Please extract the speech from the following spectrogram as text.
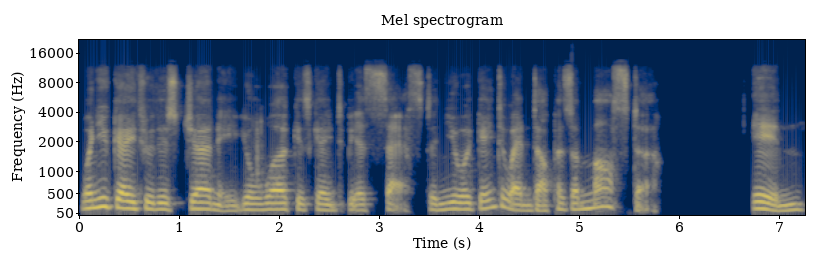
when you go through this journey, your work is going to be assessed and you are going to end up as a master in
